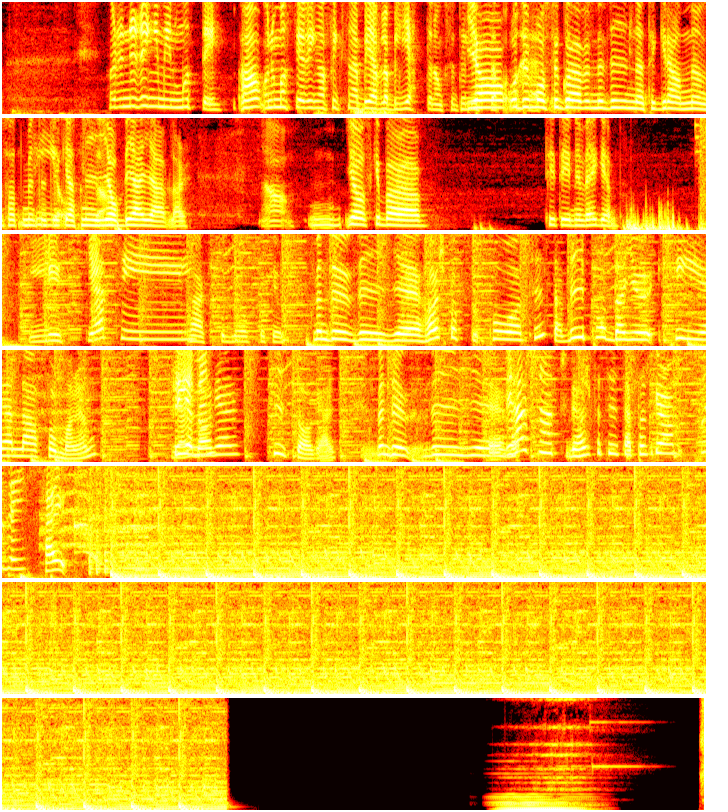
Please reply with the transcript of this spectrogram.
Hörru, nu ringer min mutti. Ja. Och nu måste jag ringa och fixa den här jävla biljetten också till Ja, Lissabon. och du måste gå över med vinet till grannen så att de inte tycker att ni är också. jobbiga jävlar. Ja. Mm, Jag ska bara titta in i väggen. Lycka till! Tack, det blir också kul. Men du, vi eh, hörs på, på tisdag. Vi poddar ju hela sommaren. Fredagar, tisdagar. Men du, vi... eh, Vi hörs snart. Vi hörs på tisdag. Puss och kram. Puss, hej. Hej!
